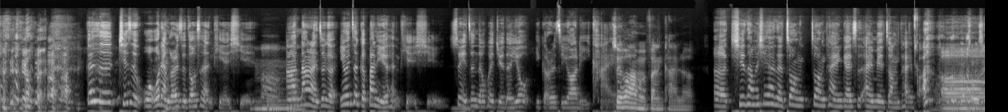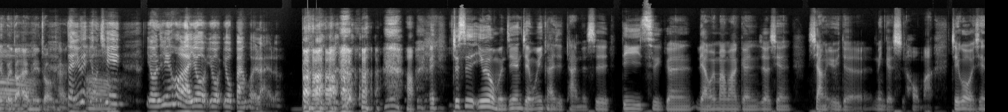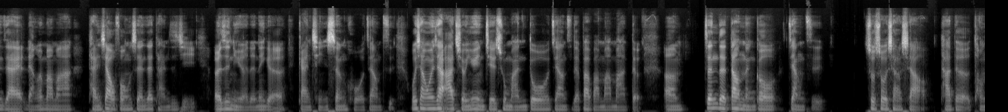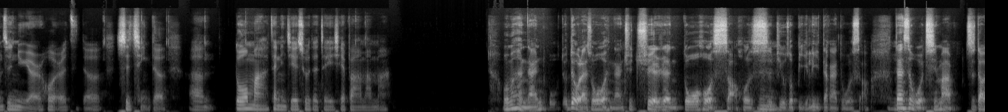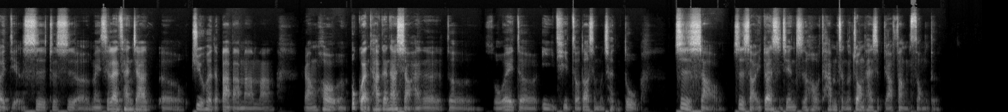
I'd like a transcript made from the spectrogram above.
但是其实我我两个儿子都是很贴心，嗯啊，当然这个因为这个伴侣也很贴心，所以真的会觉得又一个儿子又要离开，最后他们分开了。呃，其实他们现在的状状态应该是暧昧状态吧？啊，重新回到暧昧状态。对，因为永清。永清后来又又又搬回来了。好，哎，就是因为我们今天节目一开始谈的是第一次跟两位妈妈跟热线相遇的那个时候嘛，结果现在两位妈妈谈笑风生，在谈自己儿子女儿的那个感情生活这样子。我想问一下阿球，因为你接触蛮多这样子的爸爸妈妈的，嗯，真的到能够这样子说说笑笑。他的同志女儿或儿子的事情的，嗯，多吗？在你接触的这一些爸爸妈妈，我们很难，对我来说，我很难去确认多或少，或者是比如说比例大概多少。但是我起码知道一点是，就是呃，每次来参加呃聚会的爸爸妈妈，然后不管他跟他小孩的的所谓的议题走到什么程度，至少至少一段时间之后，他们整个状态是比较放松的。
